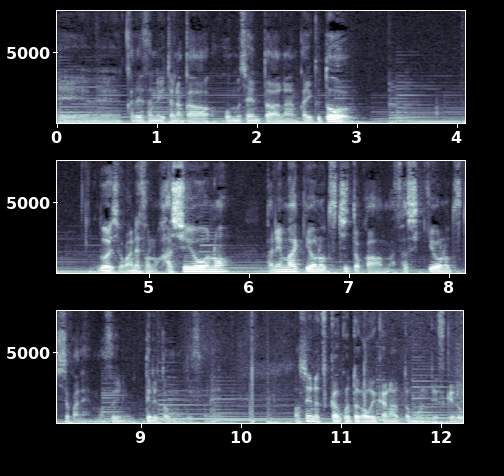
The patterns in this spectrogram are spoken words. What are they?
えー、家庭菜園の人なんかホームセンターなんか行くとどうでしょうかねその橋用の種まき用の土とか、まあ、挿し木用の土とかね、まあ、そういうの売ってると思うんですよね、まあ、そういうの使うことが多いかなと思うんですけど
